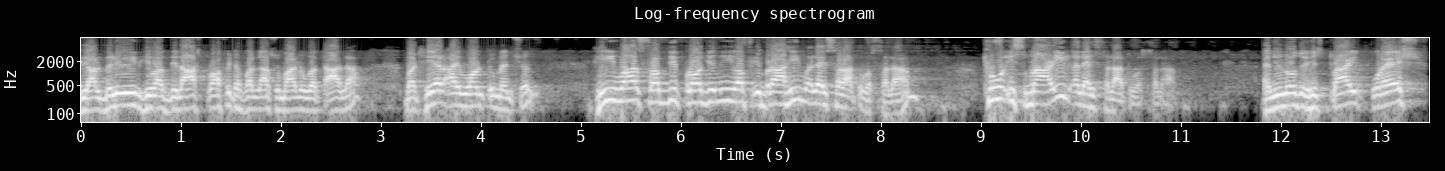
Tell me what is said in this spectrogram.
We all believe he was the last prophet of Allah subhanahu wa ta'ala. But here I want to mention, he was from the progeny of Ibrahim alayhi salatu wasalam through Ismail alayhi salatu wasalam. And you know the his tribe, Quraysh,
